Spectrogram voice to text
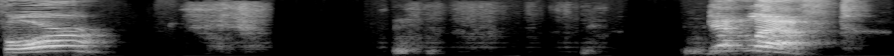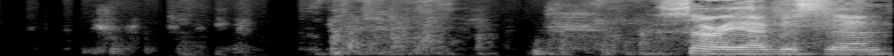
Four, Get left. Sorry, I was. Um,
